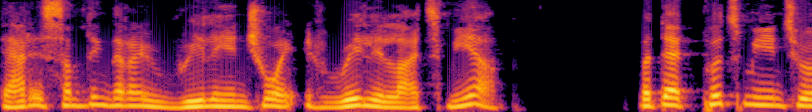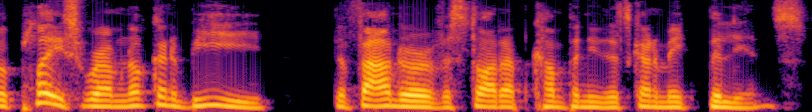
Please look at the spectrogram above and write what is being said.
That is something that I really enjoy. It really lights me up. But that puts me into a place where I'm not going to be the founder of a startup company that's going to make billions.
